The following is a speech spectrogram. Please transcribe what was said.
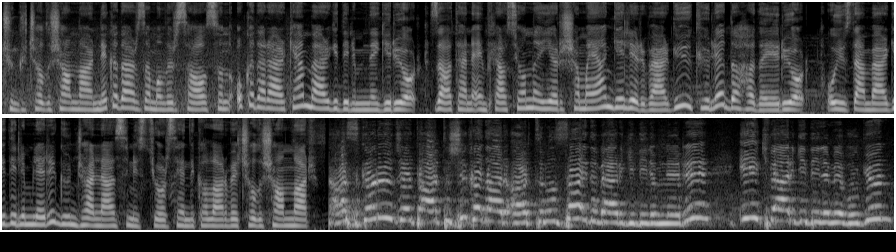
Çünkü çalışanlar ne kadar zam alırsa alsın o kadar erken vergi dilimine giriyor. Zaten enflasyonla yarışamayan gelir vergi yüküyle daha da eriyor. O yüzden vergi dilimleri güncellensin istiyor sendikalar ve çalışanlar. Asgari ücret artışı kadar artırılsaydı vergi dilimleri ilk vergi dilimi bugün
